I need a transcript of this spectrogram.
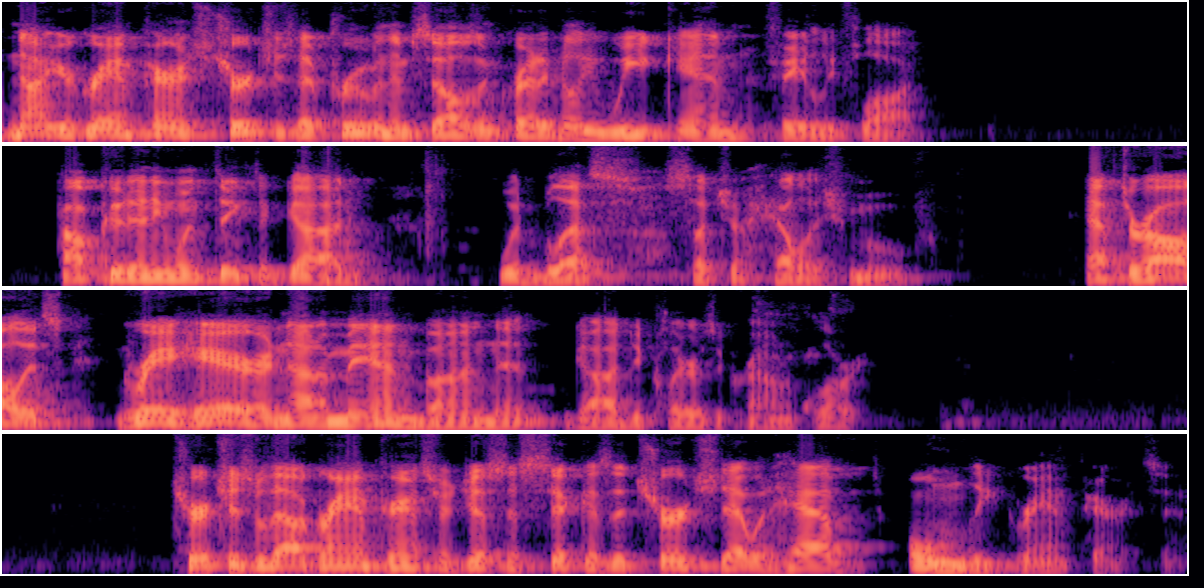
not your grandparents' churches have proven themselves incredibly weak and fatally flawed. How could anyone think that God would bless such a hellish move? After all, it's gray hair and not a man bun that God declares a crown of glory. Churches without grandparents are just as sick as a church that would have only grandparents in it.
